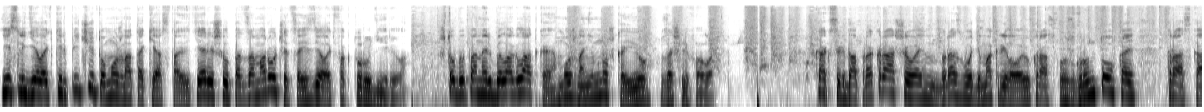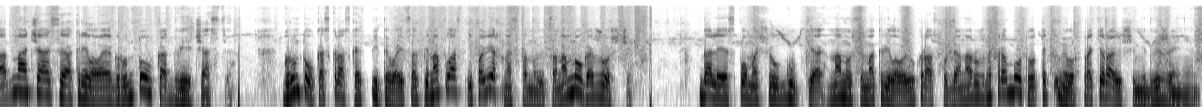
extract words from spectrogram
Если делать кирпичи, то можно так и оставить. Я решил подзаморочиться и сделать фактуру дерева. Чтобы панель была гладкая, можно немножко ее зашлифовать. Как всегда прокрашиваем, разводим акриловую краску с грунтовкой. Краска одна часть, акриловая грунтовка две части. Грунтовка с краской впитывается в пенопласт и поверхность становится намного жестче. Далее с помощью губки наносим акриловую краску для наружных работ вот такими вот протирающими движениями.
